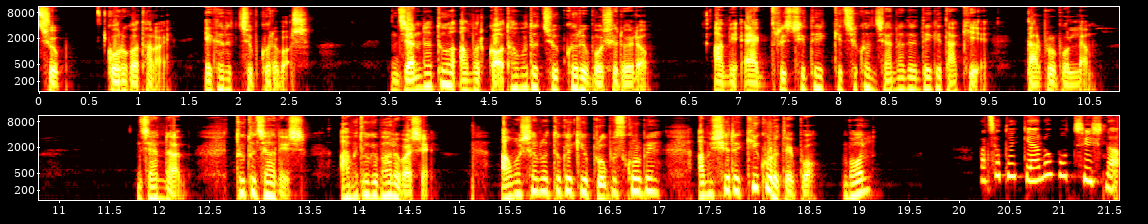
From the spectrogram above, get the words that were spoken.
চুপ কোনো কথা নয় এখানে চুপ করে বস। জান্নাতও আমার কথা মতো চুপ করে বসে রইল। আমি এক দৃষ্টিতে কিছুক্ষণ জান্নাতের দিকে তাকিয়ে তারপর বললাম জান্নাত তুই তো জানিস আমি তোকে ভালোবাসি। আমার সামনে তোকে কেউ প্রপোজ করবে? আমি সেটা কি করে দেখব? বল। আচ্ছা তুই কেন বুঝছিস না?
